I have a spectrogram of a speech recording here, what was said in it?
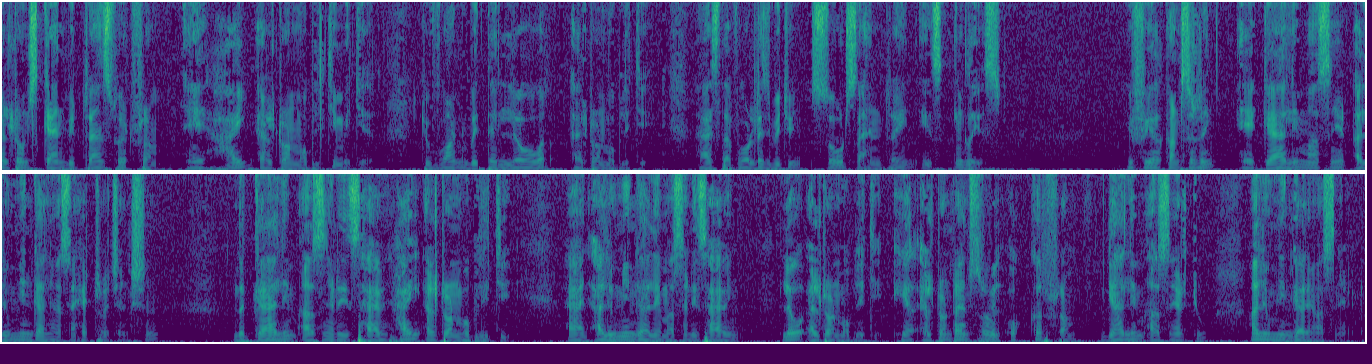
electrons can be transferred from a high electron mobility material to one with a lower electron mobility as the voltage between source and drain is increased. If we are considering a gallium arsenide aluminum gallium arsenide heterojunction, the gallium arsenide is having high electron mobility and aluminum gallium arsenide is having low electron mobility. Here electron transfer will occur from gallium arsenide to aluminum gallium arsenide.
